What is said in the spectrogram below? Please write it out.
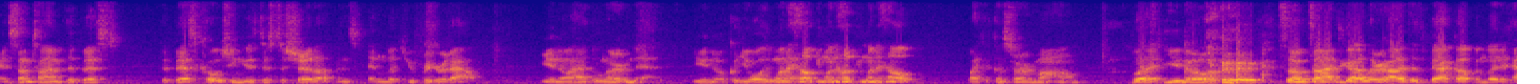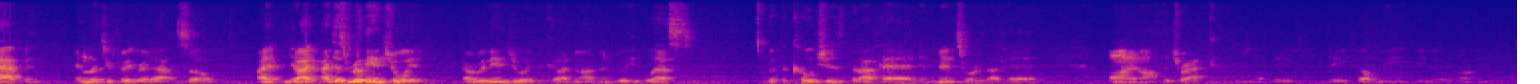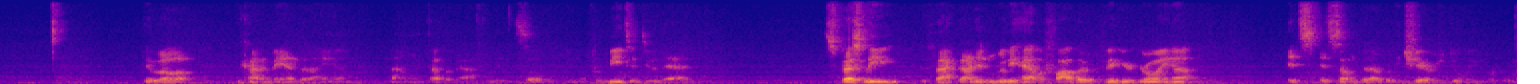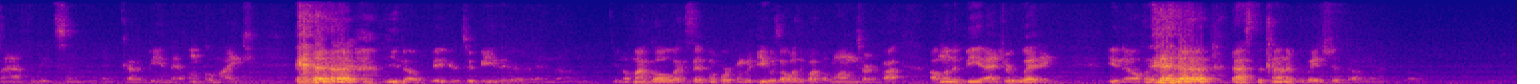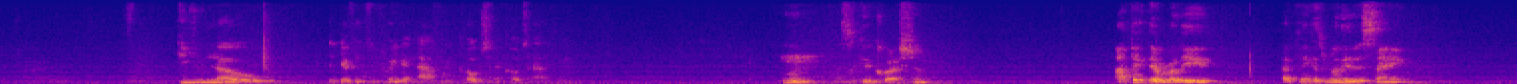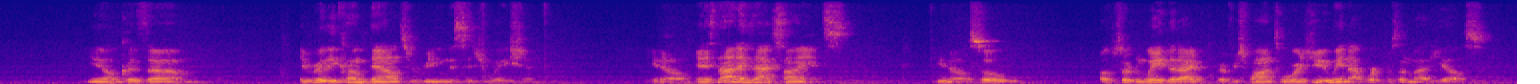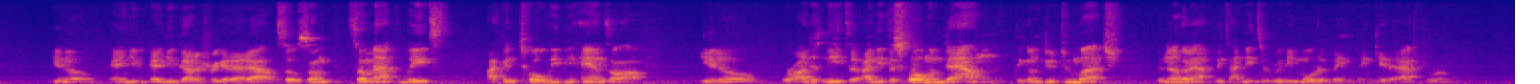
And sometimes the best the best coaching is just to shut up and, and let you figure it out. You know, I had to learn that. You know, because you always want to help, you want to help, you want to help, like a concerned mom. But you know, sometimes you gotta learn how to just back up and let it happen and let you figure it out. So, I you know, I, I just really enjoy it. I really enjoy it because I know I've been really blessed with the coaches that I've had and mentors I've had on and off the track. You know, they've they've helped me, you know, um, develop the kind of man that I am, not only type of athlete. So, you know, for me to do that, especially the fact that I didn't really have a father figure growing up, it's it's something that I really cherish doing, with my athletes and, and kind of being that Uncle Mike, you know, figure to be there. And you know, my goal, like I said, when working with you, was always about the long term. I, I want to be at your wedding. You know, that's the kind of relationship that I want to develop. Do you know the difference between an athlete coach and a coach athlete? Hmm, that's a good question. I think they're really, I think it's really the same. You know, because um, it really comes down to reading the situation. You know, and it's not an exact science. You know, so a certain way that I respond towards you may not work for somebody else. You know, and you and you've got to figure that out. So some some athletes, I can totally be hands off you know, where I just need to I need to slow them down. They're going to do too much. Then other athletes, I need to really motivate and get after them.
